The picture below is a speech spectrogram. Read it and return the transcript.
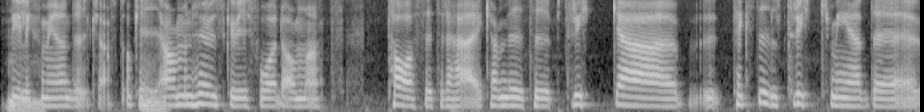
Det är liksom er drivkraft. Okej, ja men hur ska vi få dem att ta sig till det här? Kan vi typ trycka eh, textiltryck med eh,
